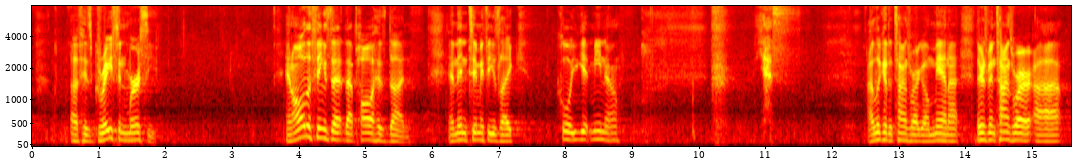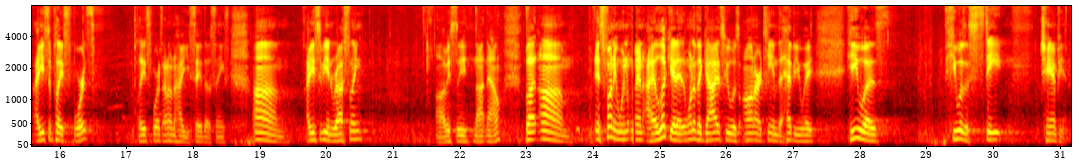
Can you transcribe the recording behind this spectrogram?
of his grace and mercy and all the things that, that Paul has done. And then Timothy's like, cool, you get me now. yes. I look at the times where I go, man, I, there's been times where uh, I used to play sports. Play sports? I don't know how you say those things. Um, I used to be in wrestling. Obviously, not now. But um, it's funny, when, when I look at it, one of the guys who was on our team, the heavyweight, he was, he was a state champion.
